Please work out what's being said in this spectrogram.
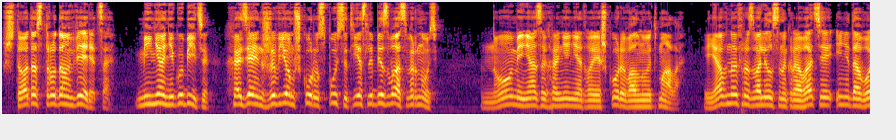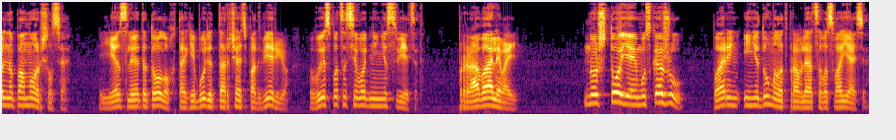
«Что-то с трудом верится!» «Меня не губите! Хозяин живьем шкуру спустит, если без вас вернусь!» «Ну, меня сохранение твоей шкуры волнует мало». Я вновь развалился на кровати и недовольно поморщился. Если этот олух так и будет торчать под дверью, выспаться сегодня не светит. «Проваливай!» «Но что я ему скажу?» Парень и не думал отправляться во свояси.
